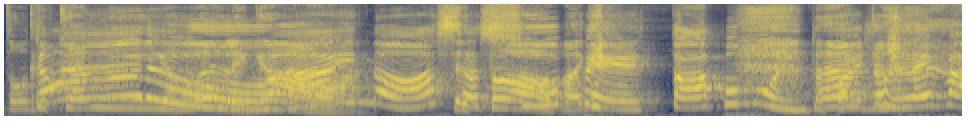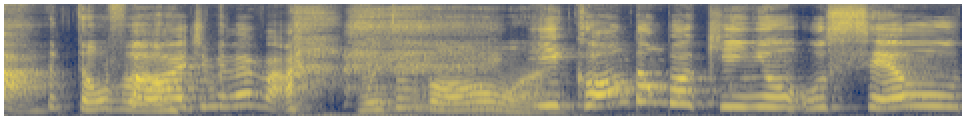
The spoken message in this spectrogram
todo claro! o caminho. Não é legal? Ai, nossa, super. Topo muito. Pode me levar. então vamos. Pode me levar. Muito bom. E conta um pouquinho o seu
